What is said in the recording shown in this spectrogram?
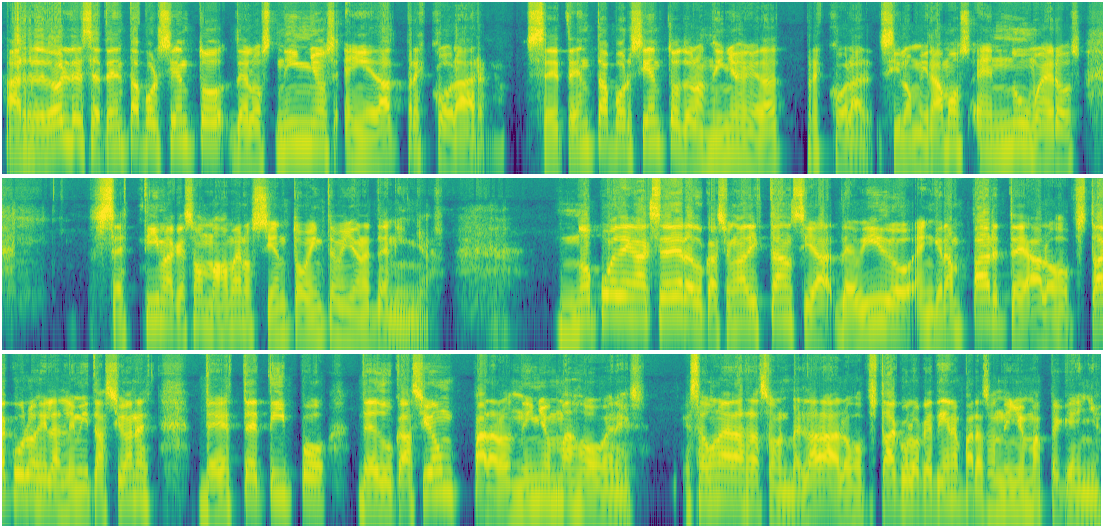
Alrededor del 70% de los niños en edad preescolar, 70% de los niños en edad preescolar. Si lo miramos en números, se estima que son más o menos 120 millones de niños. No pueden acceder a educación a distancia debido en gran parte a los obstáculos y las limitaciones de este tipo de educación para los niños más jóvenes. Esa es una de las razones, ¿verdad? Los obstáculos que tienen para esos niños más pequeños.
